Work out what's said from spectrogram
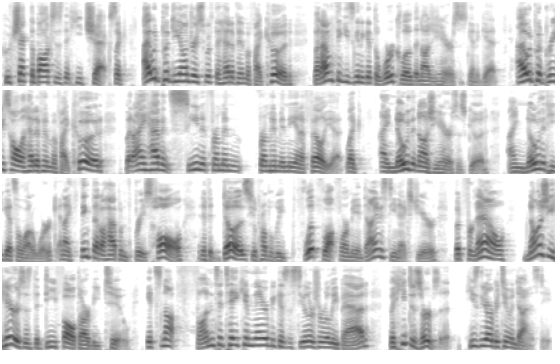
who check the boxes that he checks. Like, I would put D'Andre Swift ahead of him if I could, but I don't think he's going to get the workload that Najee Harris is going to get. I would put Breece Hall ahead of him if I could, but I haven't seen it from him from him in the NFL yet. Like, I know that Najee Harris is good. I know that he gets a lot of work, and I think that'll happen with Breece Hall. And if it does, he'll probably flip flop for me in Dynasty next year. But for now, Najee Harris is the default RB2. It's not fun to take him there because the Steelers are really bad, but he deserves it. He's the RB2 in Dynasty.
